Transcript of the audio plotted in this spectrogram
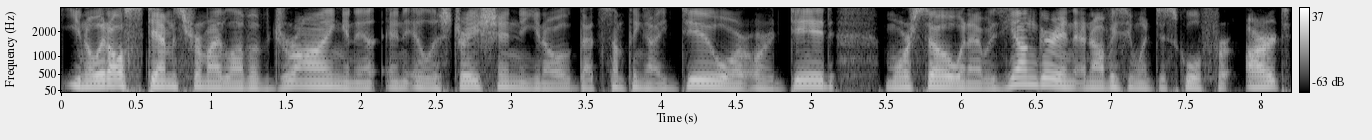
you know, it all stems from my love of drawing and, and illustration. You know, that's something I do or, or did more so when I was younger and, and obviously went to school for art.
